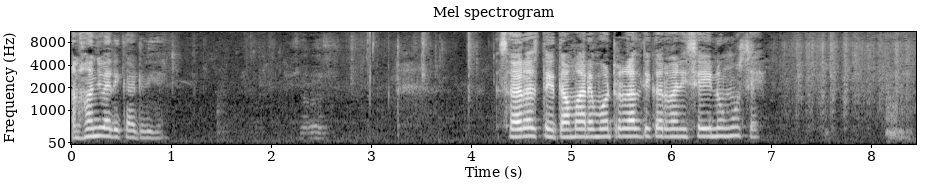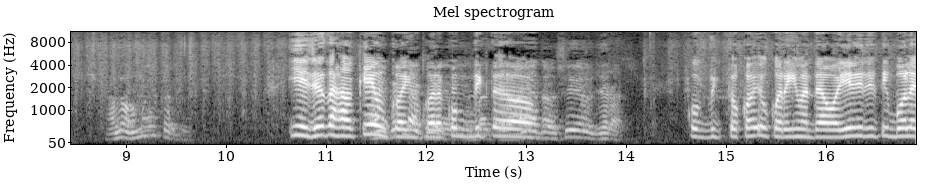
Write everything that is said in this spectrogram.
અને હંજવારી કાઢવી હે સરસ તે તમારે મોટર હાલતી કરવાની છે એનું શું છે? હાલો અમારે કરી દો. એ જતા હા કેવું કયું કરે કોક દીક તો કોક દીક તો કયું કરે એમાં તો એવી રીતે બોલે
